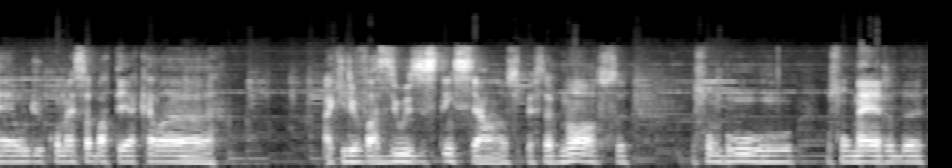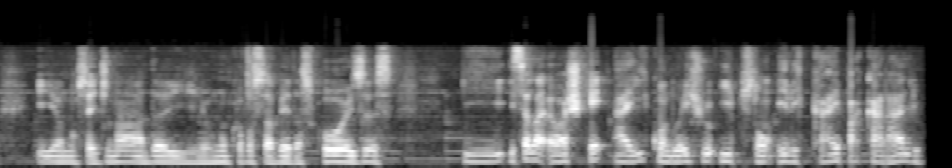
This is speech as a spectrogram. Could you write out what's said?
é onde começa a bater aquela. aquele vazio existencial. Né? Você percebe, nossa, eu sou um burro, eu sou um merda, e eu não sei de nada, e eu nunca vou saber das coisas. E, e sei lá, eu acho que aí quando o eixo Y ele cai pra caralho,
